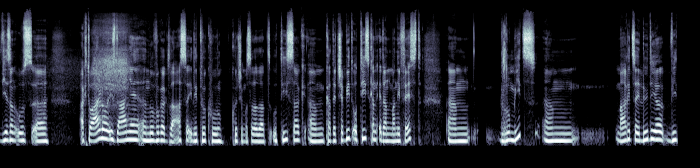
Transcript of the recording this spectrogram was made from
vezan uz uh, aktualno izdanje uh, novega glasa, ali tu, ko, ko ćemo sada dati utisak, um, kada će biti otiskan jedan manifest, um, glumic, um, Marica i Lidija, vi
